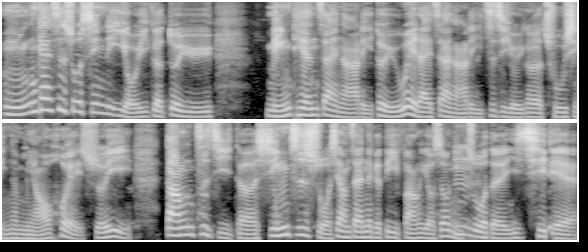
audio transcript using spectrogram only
嗯，应该是说心里有一个对于。明天在哪里？对于未来在哪里，自己有一个雏形的描绘。所以，当自己的心之所向在那个地方，有时候你做的一切，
